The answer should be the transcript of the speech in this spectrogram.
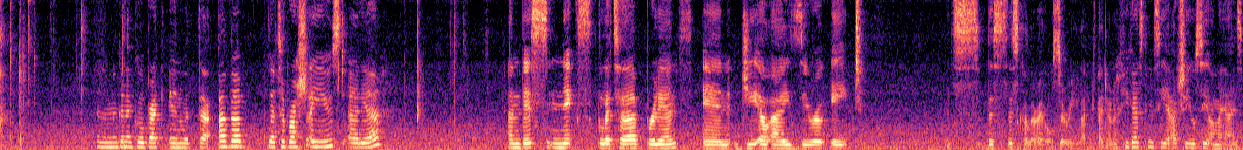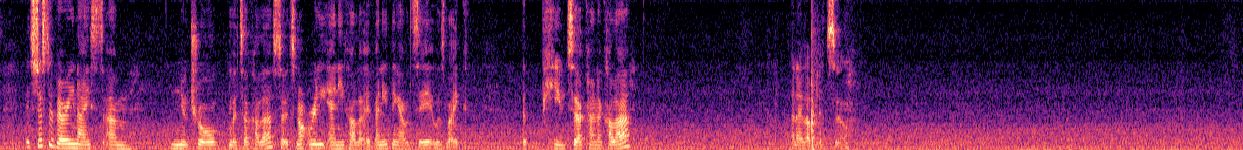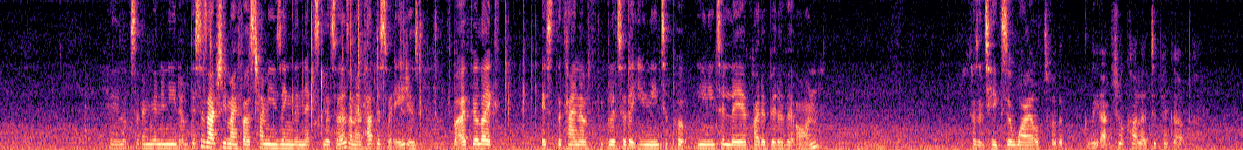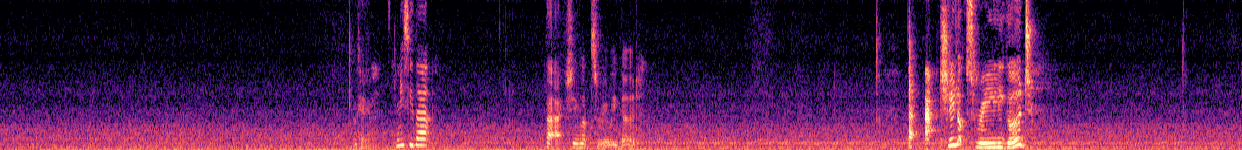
And then I'm gonna go back in with that other glitter brush I used earlier. And this NYX Glitter Brilliance in GLI 08. It's this, this color I also really like. I don't know if you guys can see it. Actually, you'll see it on my eyes. It's just a very nice um, neutral glitter color. So it's not really any color. If anything, I would say it was like a pewter kind of color. And I loved it, so... Okay, looks like I'm gonna need a, this is actually my first time using the NYX glitters and I've had this for ages but I feel like it's the kind of glitter that you need to put you need to layer quite a bit of it on. Because it takes a while for the, the actual color to pick up. Okay can you see that? That actually looks really good actually looks really good.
